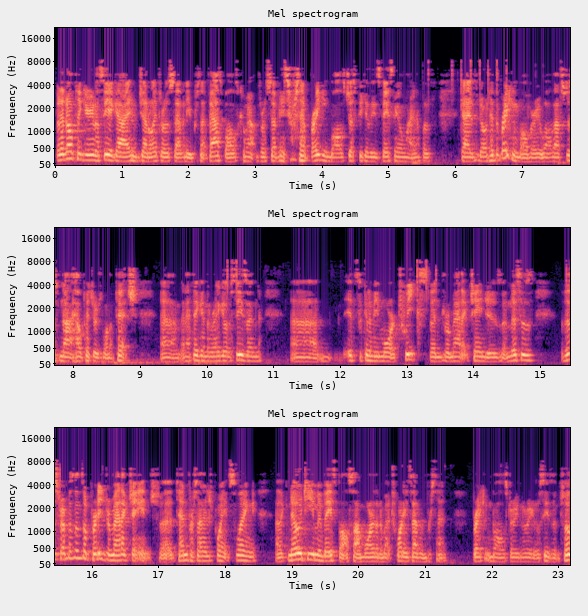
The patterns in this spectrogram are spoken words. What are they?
but I don't think you're going to see a guy who generally throws 70% fastballs come out and throw 70% breaking balls just because he's facing a lineup of guys who don't hit the breaking ball very well. That's just not how pitchers want to pitch. Um, and I think in the regular season, uh, it's going to be more tweaks than dramatic changes. And this is, this represents a pretty dramatic change. A 10 percentage point swing. Like no team in baseball saw more than about 27% breaking balls during the regular season. So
